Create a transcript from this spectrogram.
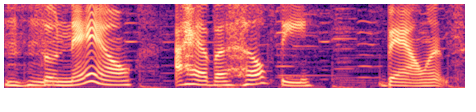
Mm-hmm. So now I have a healthy balance.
